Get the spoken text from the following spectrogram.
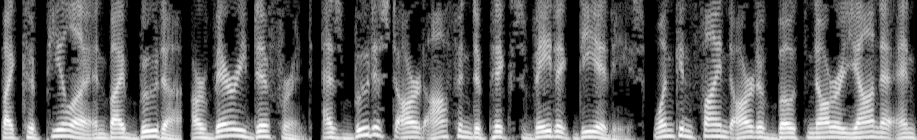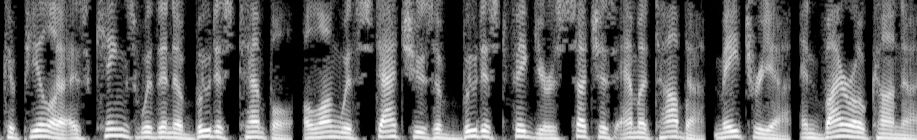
by Kapila and by Buddha, are very different. As Buddhist art often depicts Vedic deities, one can find art of both Narayana and Kapila as kings within a Buddhist temple, along with statues of Buddhist figures such as Amitabha, Maitreya, and Vairocana.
